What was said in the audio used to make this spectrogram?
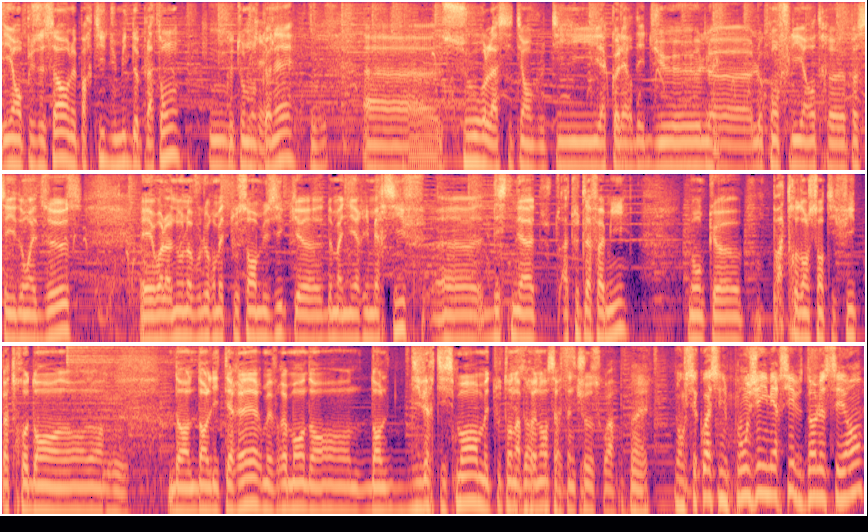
et en plus de ça on est parti du mythe de Platon que tout le monde connaît, Mhm. sur la cité engloutie, la colère des dieux, le, le conflit entre Poséidon et Zeus. Et voilà, nous on a voulu remettre tout ça en musique de manière immersive, destinée à toute la famille. Donc euh, pas trop dans le scientifique, pas trop dans, dans, Mhm. dans, dans le littéraire, mais vraiment dans, dans le divertissement, mais tout en apprenant certaines choses quoi. Donc c'est quoi? C'est une plongée immersive dans l'océan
